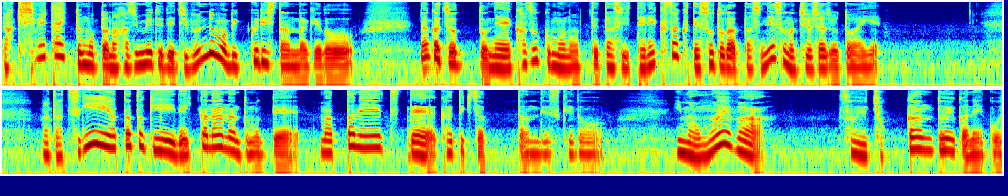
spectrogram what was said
抱きしめたいって思ったのは初めてで自分でもびっくりしたんだけど、なんかちょっとね、家族も乗ってたし、照れくさくて外だったしね、その駐車場とはいえ。また次やった時でいっかななんて思って、まったねっつって帰ってきちゃったんですけど、今思えば、そういう直感というかね、こう、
